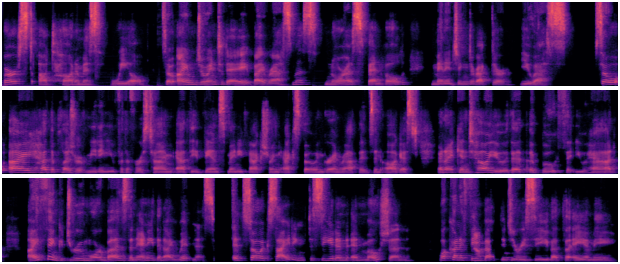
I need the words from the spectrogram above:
first autonomous wheel. So I am joined today by Rasmus Noraas Bendvold, Managing Director, US. So I had the pleasure of meeting you for the first time at the Advanced Manufacturing Expo in Grand Rapids in August. And I can tell you that the booth that you had, I think drew more buzz than any that I witnessed. It's so exciting to see it in, in motion. What kind of feedback yeah. did you receive at the AME?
